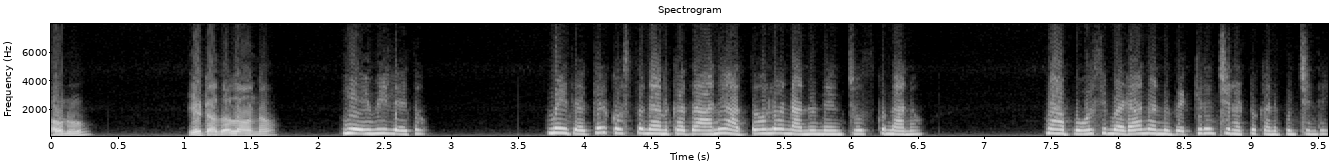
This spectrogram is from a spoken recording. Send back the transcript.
అవును. ఏటి అదోలా ఉన్నావు? ఏమీ లేదు. మీ దగ్గరకు వస్తున్నాను కదా అని అద్దంలో నన్ను నేను చూసుకున్నాను. నా బోసి మెడ నన్ను వెక్కిరించినట్టు కనిపించింది.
